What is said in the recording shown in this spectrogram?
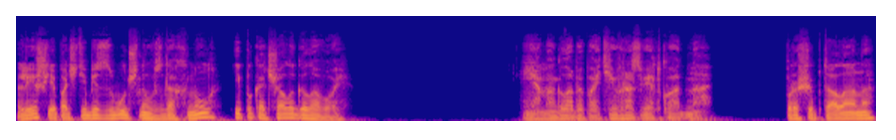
Лишья почти беззвучно вздохнул и покачала головой. «Я могла бы пойти в разведку одна», — прошептала она.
